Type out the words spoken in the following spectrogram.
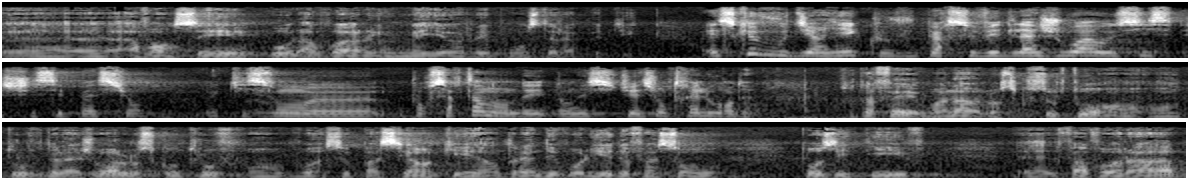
euh, avancés pour avoir une meilleure réponse thérapeutique. Est-ce que vous diriez que vous percevez de la joie aussi chez ces patients qui sont, euh, pour certains, dans des, dans des, situations très lourdes? Tout à fait. Voilà. Lorsque surtout on, on trouve de la joie, lorsqu'on trouve ce patient qui est en train d'évoluer de façon positive, euh, favorable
